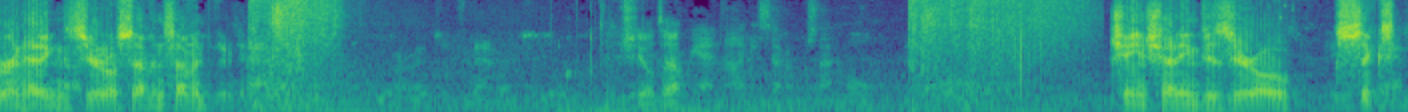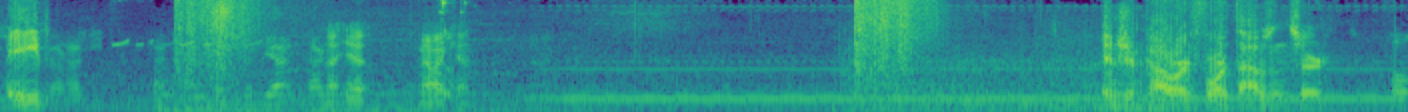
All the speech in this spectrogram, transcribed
Current heading 077. Is there damage? Our engine's damaged. Shields up. We at 97% whole. Change heading to Can you scan that? 068. Don't have- have transmission yet, yet. Now I can. Engine power at 4000, sir. Full,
